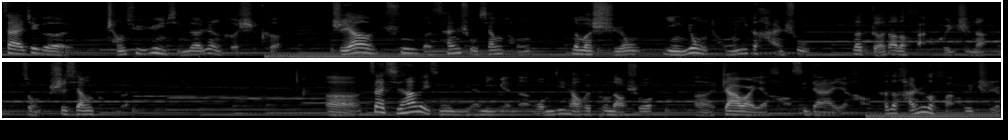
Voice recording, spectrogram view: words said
在这个程序运行的任何时刻，只要输入的参数相同，那么使用引用同一个函数，那得到的返回值呢，总是相同的。呃，在其他类型的语言里面呢，我们经常会碰到说。呃，Java 也好，C 加加也好，它的函数的返回值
